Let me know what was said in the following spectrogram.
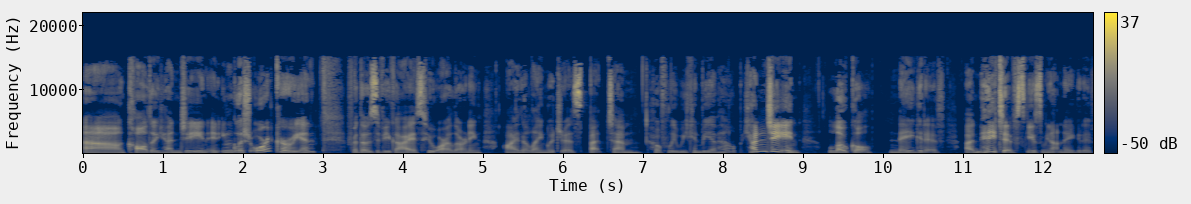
uh, called a 현지인 in English or Korean for those of you guys who are learning either languages. But um, hopefully we can be of help. 현지인, local, negative, uh, native, excuse me, not negative.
